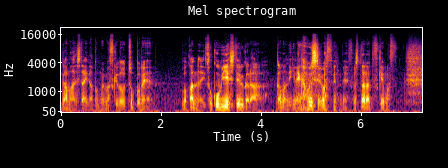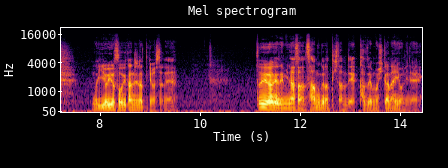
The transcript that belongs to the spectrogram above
我慢したいなと思いますけどちょっとね分かんない。底冷えしてるから我慢できないかもしれませんね。そしたらつけます。もういよいよそういう感じになってきましたね。というわけで皆さん寒くなってきたんで風邪もひかないようにね、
